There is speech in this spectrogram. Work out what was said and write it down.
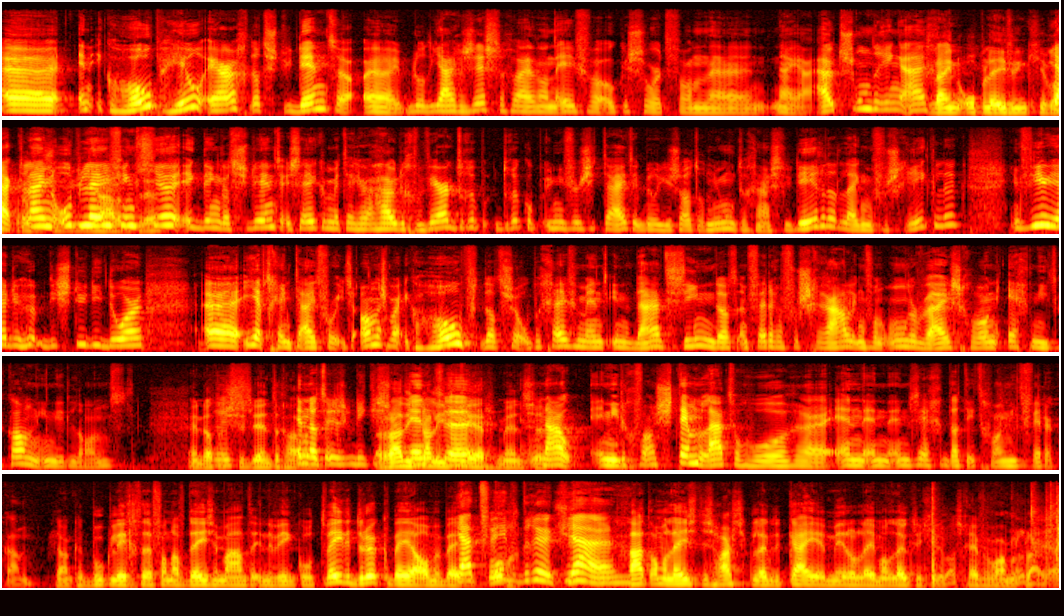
Uh, en ik hoop heel erg dat studenten, uh, ik bedoel, de jaren zestig waren dan even ook een soort van, uh, nou ja, uitzondering eigenlijk. Klein oplevingje. Ja, klein oplevingje. Ik denk dat studenten, zeker met de huidige werkdruk druk op universiteit, ik bedoel, je zou toch nu moeten gaan studeren, dat lijkt me verschrikkelijk. In vier jaar die, hup, die studie door. je hebt geen tijd voor iets anders, maar ik hoop dat ze op een gegeven moment inderdaad zien dat een verdere verschraling van onderwijs gewoon echt niet kan in dit land. En dat de dus- studenten gaan en dat is die radicaliseer mensen. Nou, in ieder geval een stem laten horen en, en, en zeggen dat dit gewoon niet verder kan. Dank. Het boek ligt uh, vanaf deze maand in de winkel. Tweede druk ben je al mee bezig, Ja, tweede druk, ja. Ga het allemaal lezen, het is hartstikke leuk. De Keien, Merel Leeman, leuk dat je er was. Geef een warm applaus.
